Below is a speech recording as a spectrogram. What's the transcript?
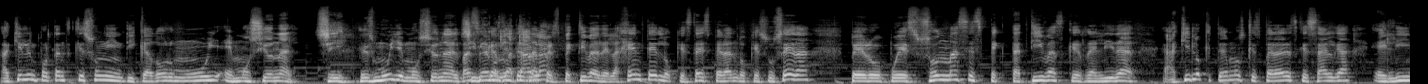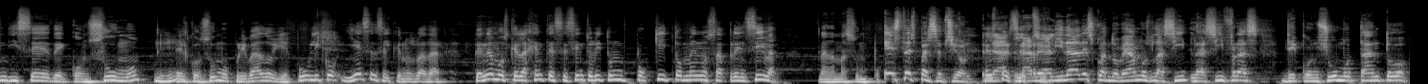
aquí lo importante es que es un indicador muy emocional. sí. Es muy emocional. Si Básicamente es la perspectiva de la gente, lo que está esperando que suceda, pero pues son más expectativas que realidad. Aquí lo que tenemos que esperar es que salga el índice de consumo, el consumo privado y el público, y ese es el que nos va a dar. Tenemos que la gente se siente ahorita un poquito menos aprensiva, nada más un poco. Esta es percepción. Es la, percepción. la realidad es cuando veamos las, las cifras de consumo tanto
